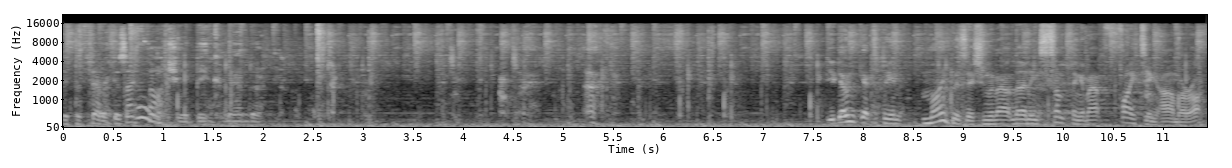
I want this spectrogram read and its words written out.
Not pathetic as I thought you would be, Commander. You don't get to be in my position without learning something about fighting, Armorock.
